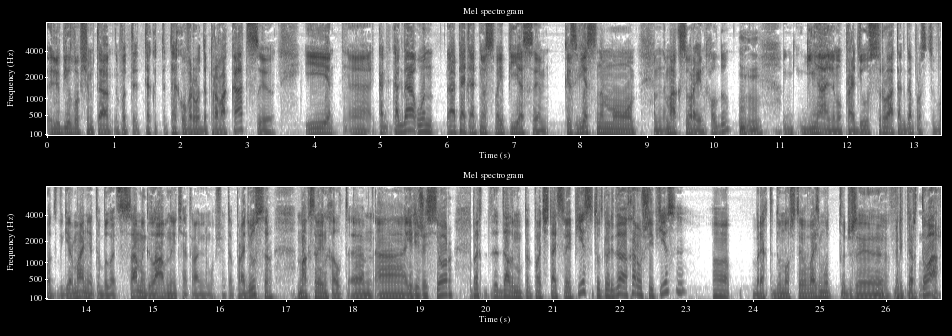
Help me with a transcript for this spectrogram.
любил, в общем-то, вот так, такого рода провокацию. И э, как, когда он опять отнес свои пьесы к известному Максу Рейнхолду, угу. гениальному продюсеру, а тогда просто вот в Германии это был самый главный театральный, в общем-то, продюсер Макс Рейнхолд э, э, и режиссер. Брехт дал ему почитать свои пьесы, тут говорит, да, хорошие пьесы. А Брехт думал, что его возьмут тут же в репертуар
